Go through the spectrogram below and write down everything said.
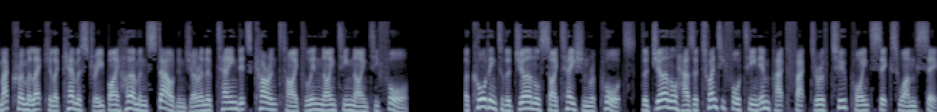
macromolecular chemistry by Hermann Staudinger and obtained its current title in 1994. According to the journal Citation Reports, the journal has a 2014 impact factor of 2.616.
